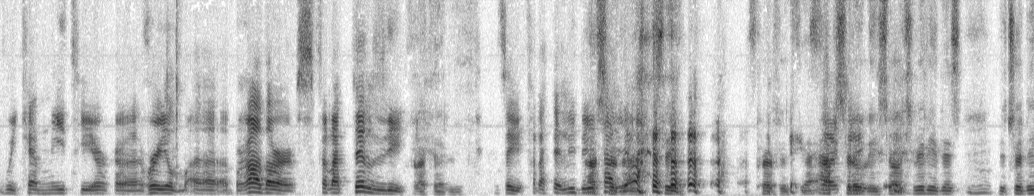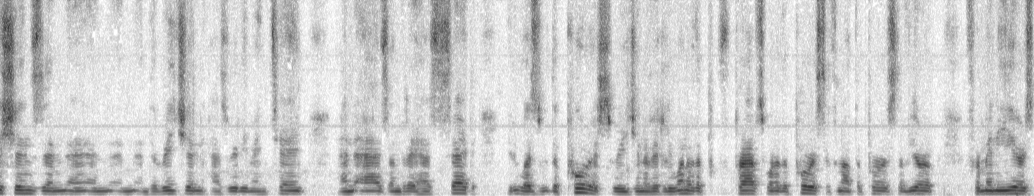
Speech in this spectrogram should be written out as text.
we can meet here uh, real uh, brothers, fratelli. Fratelli. The fratelli d'Italia. Perfect. exactly. Absolutely. So it's really this mm-hmm. the traditions and, and, and, and the region has really maintained. And as Andre has said, it was the poorest region of Italy, one of the perhaps one of the poorest, if not the poorest of Europe for many years.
